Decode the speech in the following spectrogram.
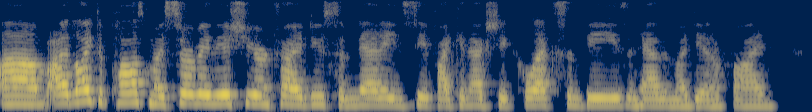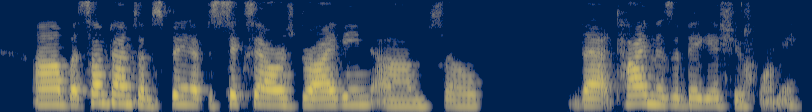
Um, I'd like to pause my survey this year and try to do some netting, see if I can actually collect some bees and have them identified. Um, but sometimes I'm spending up to six hours driving, um, so that time is a big issue for me.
